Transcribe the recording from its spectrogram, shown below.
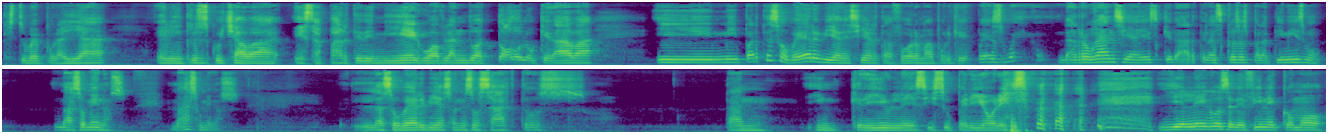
que estuve por allá, él incluso escuchaba esa parte de mi ego hablando a todo lo que daba y mi parte soberbia de cierta forma, porque pues bueno, la arrogancia es quedarte las cosas para ti mismo, más o menos, más o menos. La soberbia son esos actos tan increíbles y superiores. y el ego se define como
